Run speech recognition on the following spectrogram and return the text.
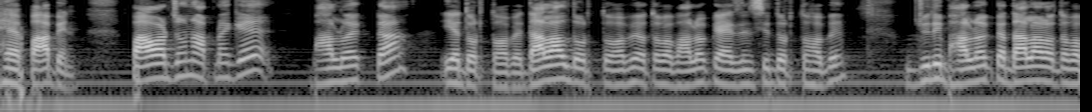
হ্যাঁ পাবেন। পাওয়ার জন্য আপনাকে ভালো একটা ইয়ে ধরতে হবে, দালাল ধরতে হবে অথবা ভালো একটা এজেন্সি ধরতে হবে। যদি ভালো একটা দালাল অথবা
